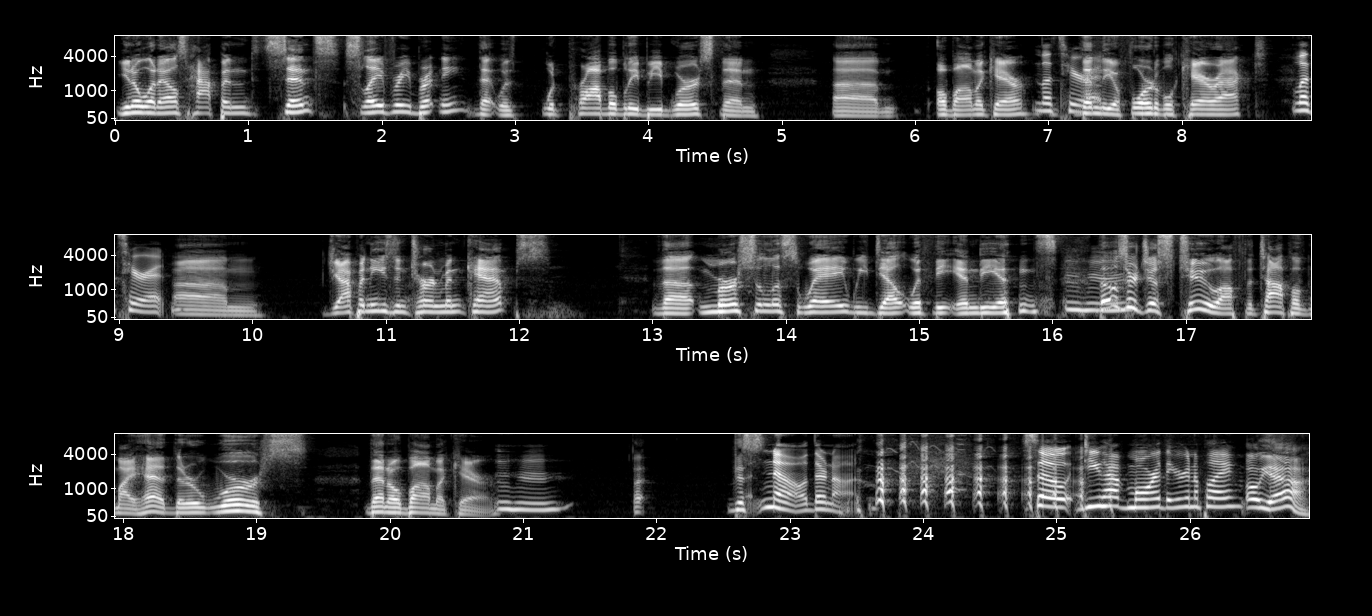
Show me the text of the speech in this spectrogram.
You know what else happened since slavery, Brittany? That was would probably be worse than um, Obamacare. Let's hear than it. Then the Affordable Care Act. Let's hear it. Um, Japanese internment camps. The merciless way we dealt with the Indians. Mhm. Those are just two off the top of my head that are worse than Obamacare. Mm-hmm. Uh, this No, they're not. so, do you have more that you're going to play? Oh yeah.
